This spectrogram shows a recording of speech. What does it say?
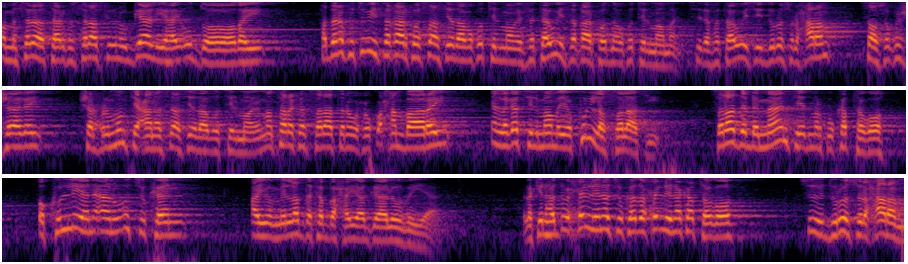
oo masalada taariku salaadku inuu gaal yahay u dooday. Haddana kutubihiisa qaarkood saas yadaaba ku tilmaamay fataawihiisa qaarkoodna uu ku tilmaamay. Sida fataawihiisii duruusulxaram saasuu ku sheegay. Sharxulmumticana sidaas yadaabuu tilmaamay. Man taraka salaatana wuxuu ku xambaaray in laga tilmaamayo kulla salaati. Salaadda dhammaanteed markuu ka tago oo kulliyan aanu u tukan ayuu milladda ka baxayaa gaaloobaya laakiin hadduu xillina tukado xillina ka tago siduu duruusulxaram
